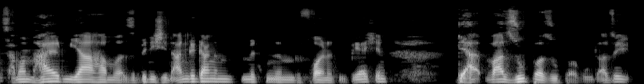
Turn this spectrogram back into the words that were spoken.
sagen wir, einem halben Jahr haben wir, also bin ich ihn angegangen mit einem befreundeten Pärchen. Der war super, super gut. Also ich,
